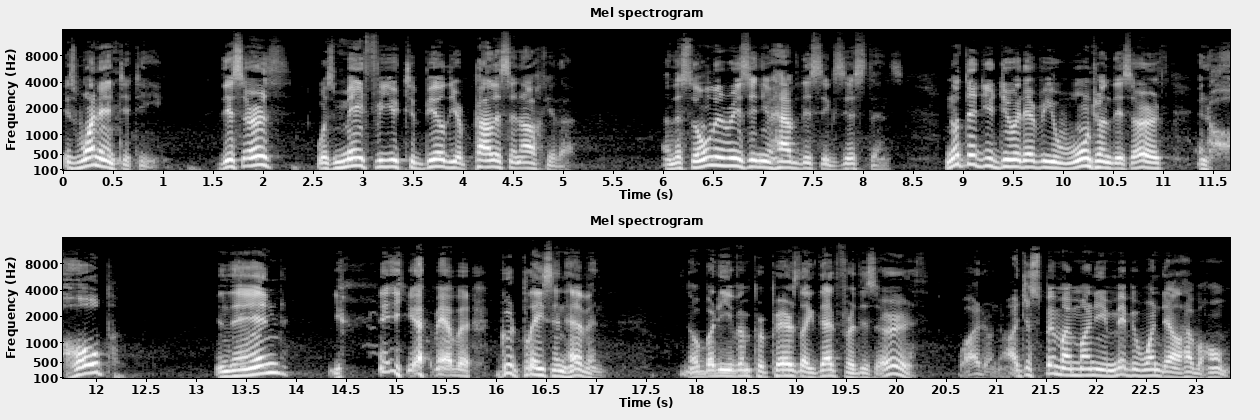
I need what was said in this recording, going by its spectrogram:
is one entity. This earth was made for you to build your palace in akhirah. And that's the only reason you have this existence. Not that you do whatever you want on this earth and hope in the end you, you may have a good place in heaven. Nobody even prepares like that for this earth. Well, I don't know, I just spend my money and maybe one day I'll have a home.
